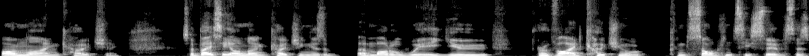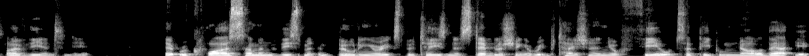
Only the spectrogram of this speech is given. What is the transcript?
online coaching. So basically, online coaching is a, a model where you provide coaching or consultancy services over the internet. It requires some investment in building your expertise and establishing a reputation in your field so people know about you.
